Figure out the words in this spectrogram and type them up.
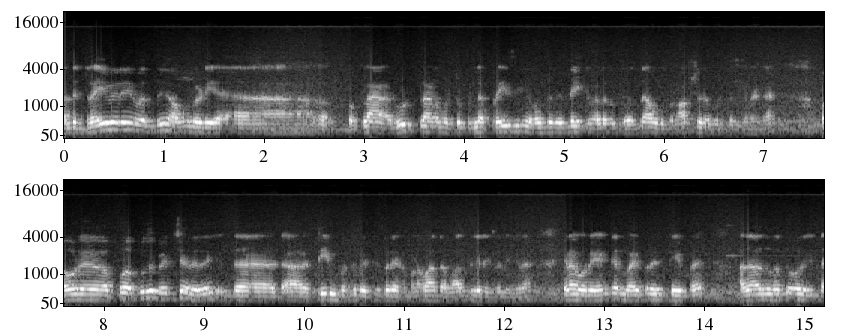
அந்த டிரைவரே வந்து அவங்களுடைய பிளா ரூட் பிளானை மட்டும் இல்லை ப்ரைஸிங்கை வந்து நிர்ணயிக்கும் அளவுக்கு வந்து அவங்களுக்கு ஒரு ஆப்ஷனை கொடுத்துருக்காங்க ஒரு புது வெஞ்சர் இது. இந்த டீம் வந்து வெற்றி பெற என் அந்த வாழ்த்துக்களை சொல்லிக்கிறேன். ஏன்னா ஒரு யங் அண்ட் வைப்ரண்ட் டீம் அதாவது வந்து ஒரு இந்த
